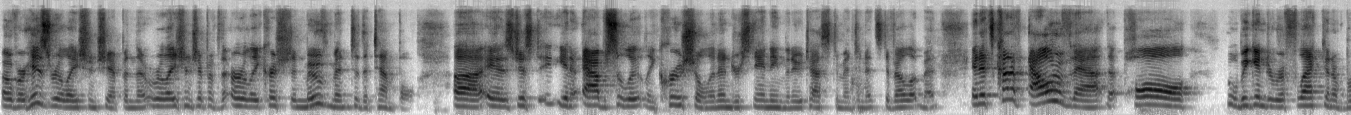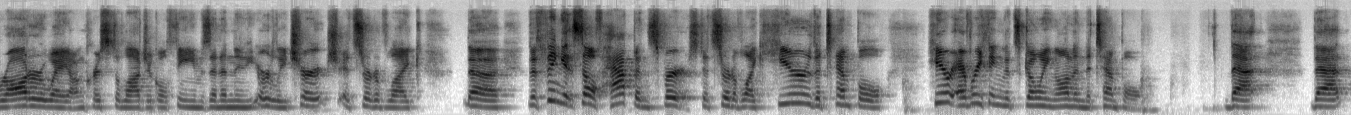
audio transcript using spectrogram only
over his relationship and the relationship of the early christian movement to the temple uh, is just you know absolutely crucial in understanding the new testament and its development and it's kind of out of that that paul will begin to reflect in a broader way on Christological themes. And in the early church, it's sort of like the the thing itself happens first. It's sort of like here the temple, here everything that's going on in the temple, that that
